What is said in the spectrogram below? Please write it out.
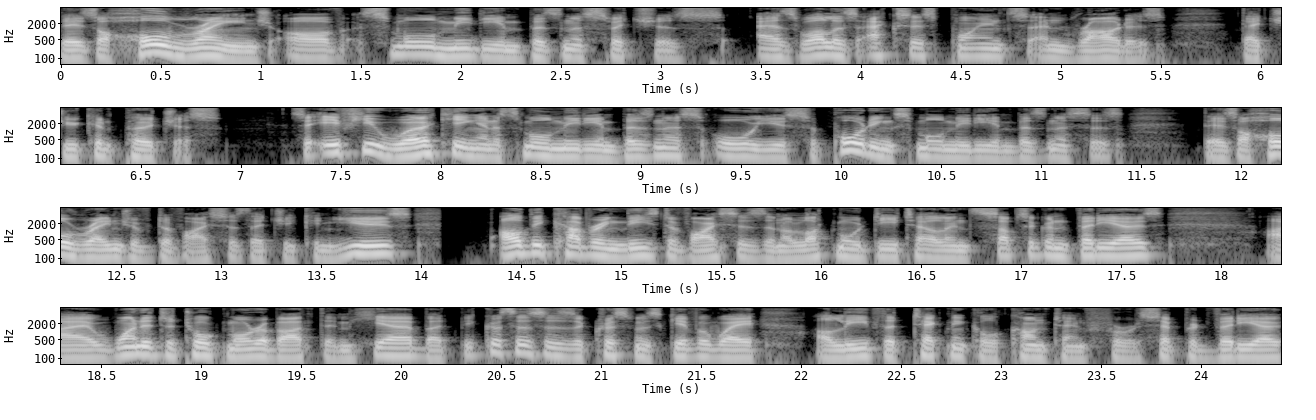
There's a whole range of small medium business switches as well as access points and routers that you can purchase. So if you're working in a small medium business or you're supporting small medium businesses, there's a whole range of devices that you can use. I'll be covering these devices in a lot more detail in subsequent videos. I wanted to talk more about them here, but because this is a Christmas giveaway, I'll leave the technical content for a separate video.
